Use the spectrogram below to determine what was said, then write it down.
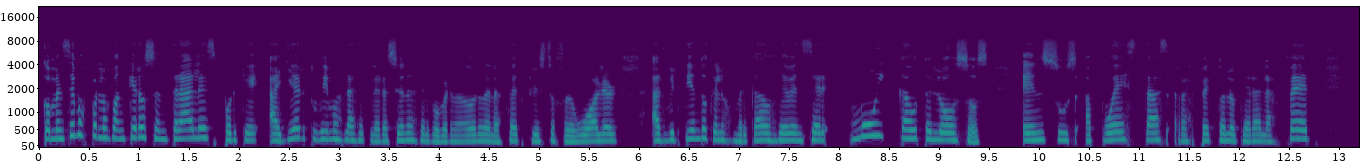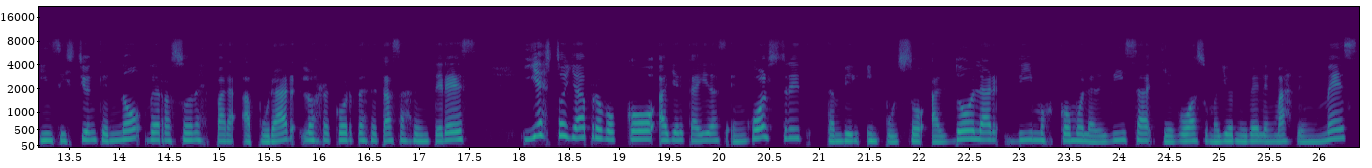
Comencemos por los banqueros centrales porque ayer tuvimos las declaraciones del gobernador de la Fed, Christopher Waller, advirtiendo que los mercados deben ser muy cautelosos en sus apuestas respecto a lo que hará la Fed. Insistió en que no ve razones para apurar los recortes de tasas de interés y esto ya provocó ayer caídas en Wall Street, también impulsó al dólar, vimos cómo la divisa llegó a su mayor nivel en más de un mes.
